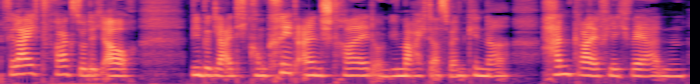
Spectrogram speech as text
Vielleicht fragst du dich auch, wie begleite ich konkret einen Streit und wie mache ich das, wenn Kinder handgreiflich werden?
